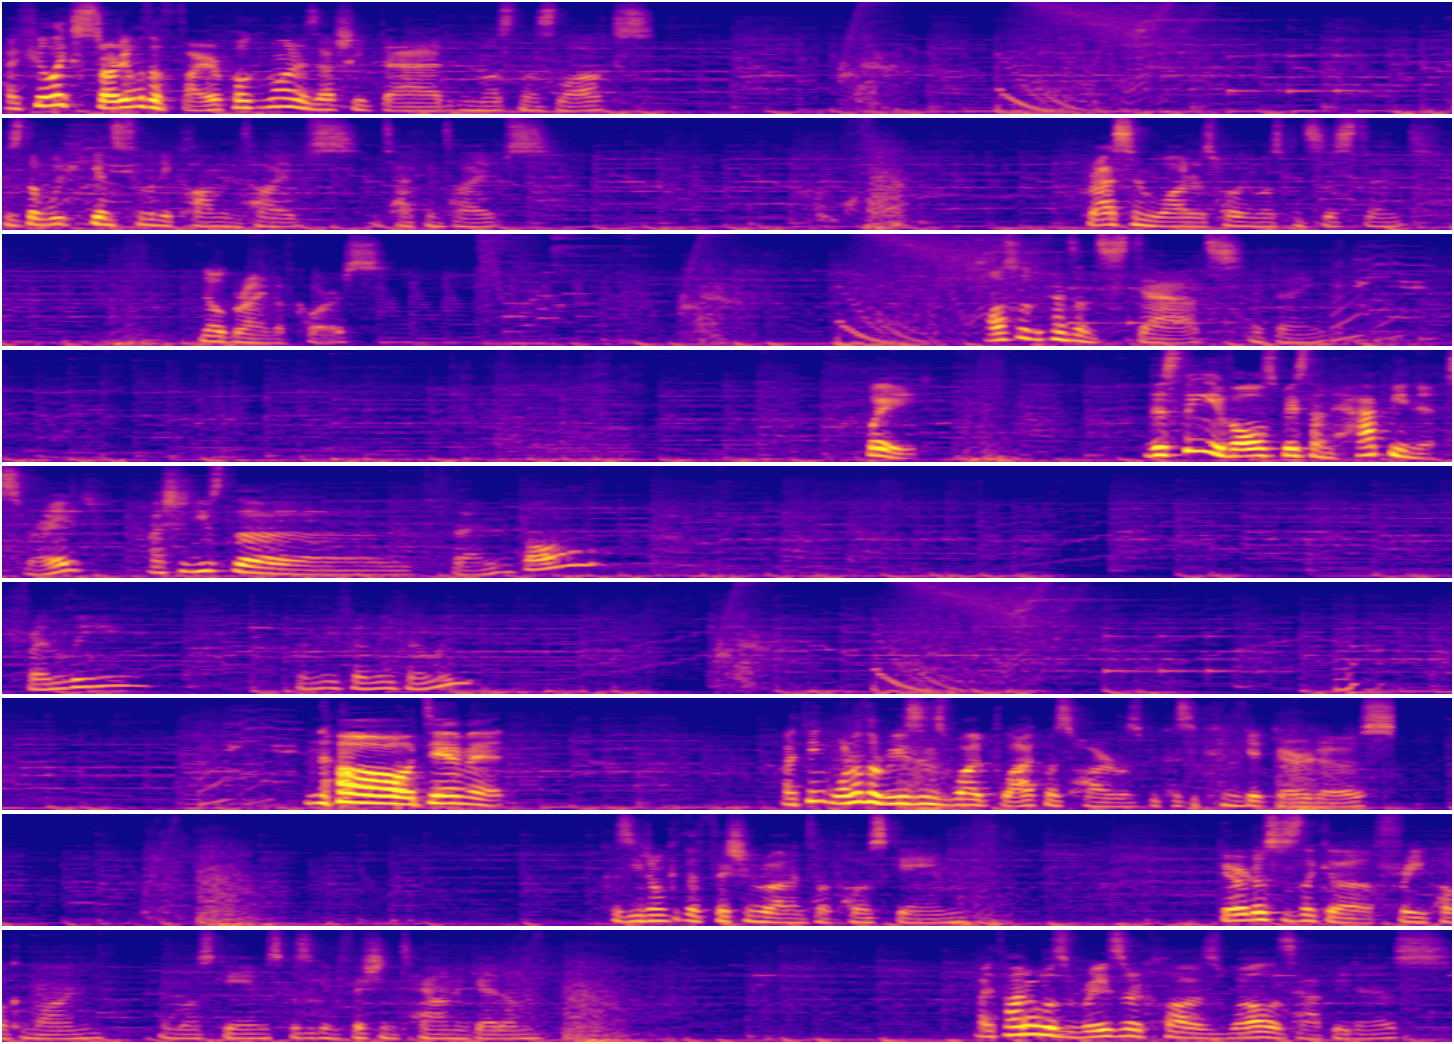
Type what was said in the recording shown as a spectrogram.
I feel like starting with a fire Pokemon is actually bad in most Nuzlockes. Because they're weak against too many common types, attacking types. Grass and water is probably the most consistent. No grind, of course. Also depends on stats, I think. Wait. This thing evolves based on happiness, right? I should use the friend ball? Friendly? Friendly, friendly, friendly? No, damn it! I think one of the reasons why Black was hard was because you couldn't get Gyarados. Because you don't get the fishing rod until post-game. Gyarados is like a free Pokemon in most games because you can fish in town and get them. I thought it was Razor Claw as well as Happiness.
